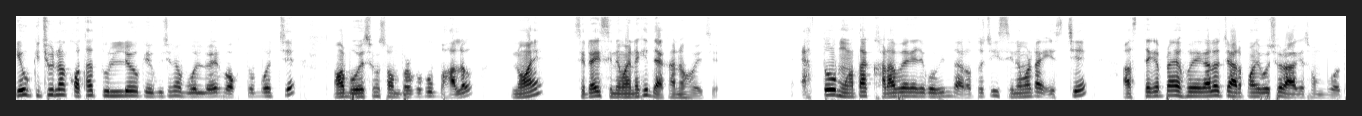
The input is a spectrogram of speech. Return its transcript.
কেউ কিছু না কথা তুললেও, কেউ কিছু না বললেও এর বক্তব্য হচ্ছে, আমার বউয়ের সঙ্গে সম্পর্ক খুব ভালো নয়, সেটাই সিনেমায় নাকি দেখানো হয়েছে। এত মাথা খারাপ হয়ে গেছে গোবিন্দার, অথচ এই সিনেমাটা এসছে, আজ থেকে প্রায় হয়ে গেল চার পাঁচ বছর আগে সম্ভবত।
